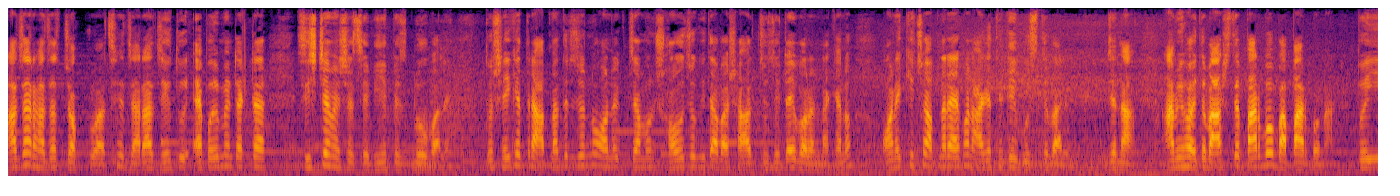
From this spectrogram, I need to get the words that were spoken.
হাজার হাজার চক্র আছে যারা যেহেতু অ্যাপয়েন্টমেন্ট একটা সিস্টেম এসেছে ভিএফএস গ্লোবালে তো সেই ক্ষেত্রে আপনাদের জন্য অনেক যেমন সহযোগিতা বা সাহায্য যেটাই বলেন না কেন, অনেক কিছু আপনারা এখন আগে থেকেই বুঝতে পারেন। যে না, আমি হয়তো বা আসতে পারব বা পারব না। তো এই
